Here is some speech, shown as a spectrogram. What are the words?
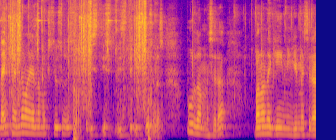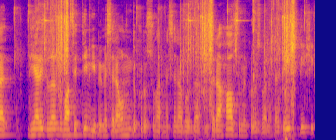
ben kendim ayarlamak istiyorsanız ist, ist, ist- istiyorsanız buradan mesela Banana Gaming'i mesela diğer videolarımda bahsettiğim gibi mesela onun da cross'u var mesela burada. Mesela Halton'un cross'u var mesela değişik değişik.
